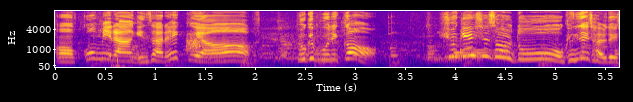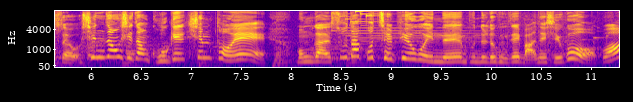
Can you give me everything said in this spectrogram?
어, 꼬미랑 인사를 했고요. 여기 보니까 휴게 시설도 굉장히 잘 돼 있어요. 신정시장 고객 쉼터에 뭔가 수다꽃을 피우고 있는 분들도 굉장히 많으시고 와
